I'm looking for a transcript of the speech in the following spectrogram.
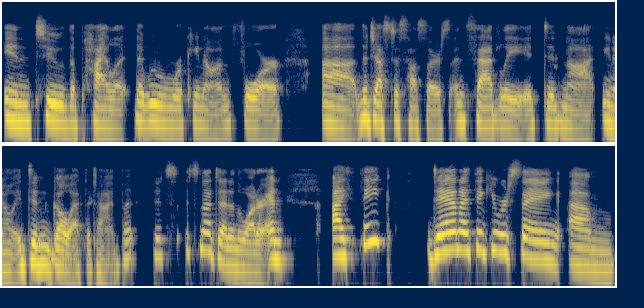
into the pilot that we were working on for uh, the Justice Hustlers. And sadly, it did not, you know, it didn't go at the time, but it's it's not dead in the water. And I think Dan, I think you were saying um,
